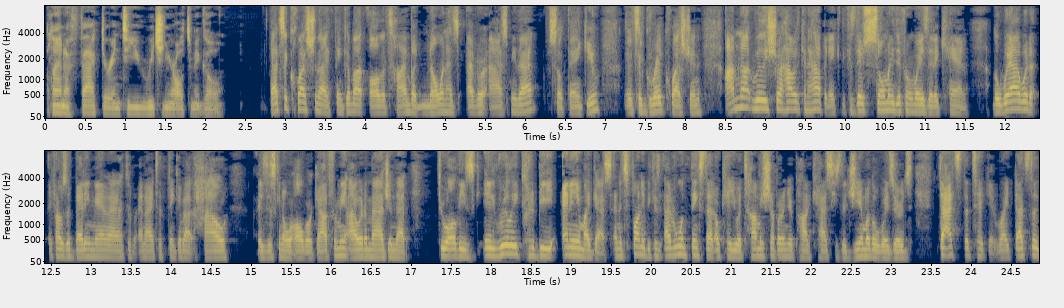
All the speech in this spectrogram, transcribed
plan a factor into you reaching your ultimate goal? That's a question I think about all the time, but no one has ever asked me that. So thank you. It's a great question. I'm not really sure how it can happen because there's so many different ways that it can. The way I would, if I was a betting man and I had to, and I had to think about how is this going to all work out for me, I would imagine that through all these, it really could be any of my guests. And it's funny because everyone thinks that, okay, you had Tommy Sheppard on your podcast. He's the GM of the Wizards. That's the ticket, right? That's the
